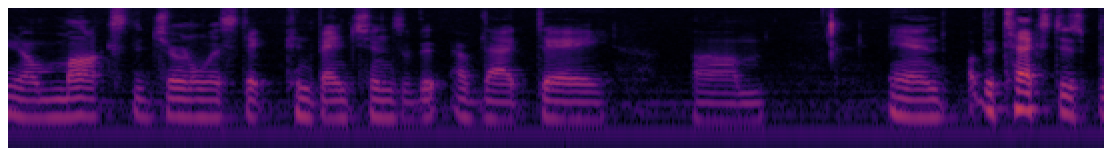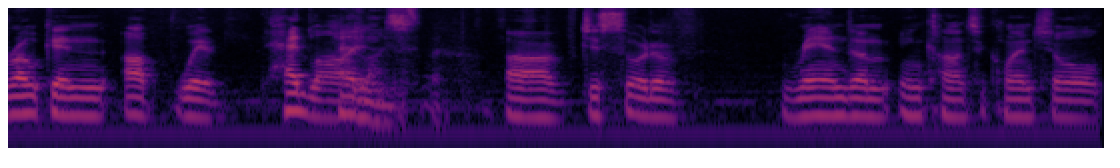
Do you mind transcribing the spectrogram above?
you know mocks the journalistic conventions of the of that day, um, and the text is broken up with headlines, Headlines. of just sort of random, inconsequential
